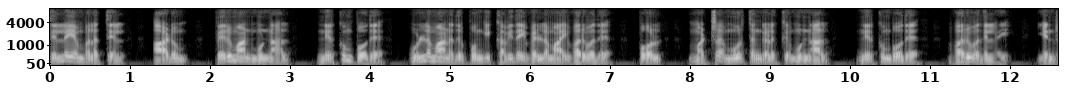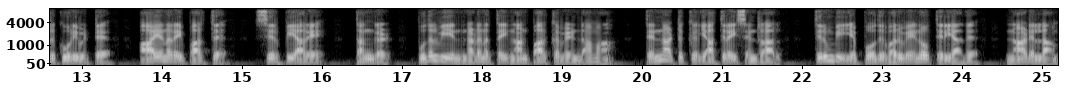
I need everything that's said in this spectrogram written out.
தில்லையம்பலத்தில் ஆடும் பெருமான் முன்னால் நிற்கும் போது உள்ளமானது பொங்கி கவிதை வெள்ளமாய் வருவது போல் மற்ற மூர்த்தங்களுக்கு முன்னால் நிற்கும்போது வருவதில்லை என்று கூறிவிட்டு ஆயனரை பார்த்து சிற்பியாரே தங்கள் புதல்வியின் நடனத்தை நான் பார்க்க வேண்டாமா? தென்னாட்டுக்கு யாத்திரை சென்றால் திரும்பி எப்போது வருவேனோ தெரியாது. நாடெல்லாம்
